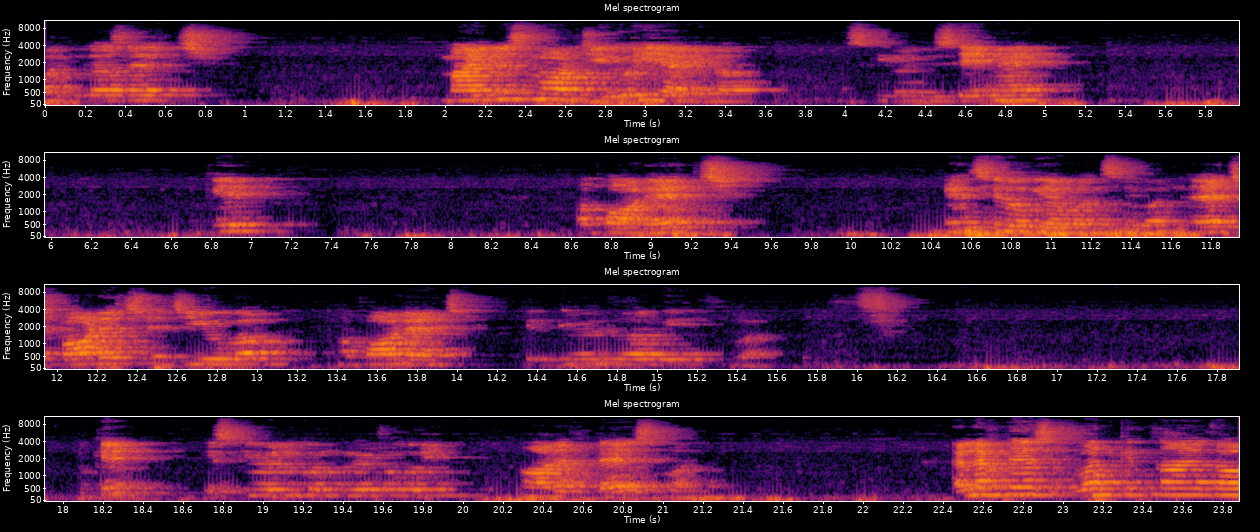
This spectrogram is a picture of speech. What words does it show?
1 plus h minus mod zero ही आएगा इसकी वैल्यू सेम है ओके अपॉन h कैंसिल हो गया 1 से 1 h मॉड h h ही होगा अपॉन h कितनी वैल्यू आ गई 1 ओके इसकी वैल्यू कैलकुलेट हो गई. Rf डैश 1 lf डैश 1 कितना आया था?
